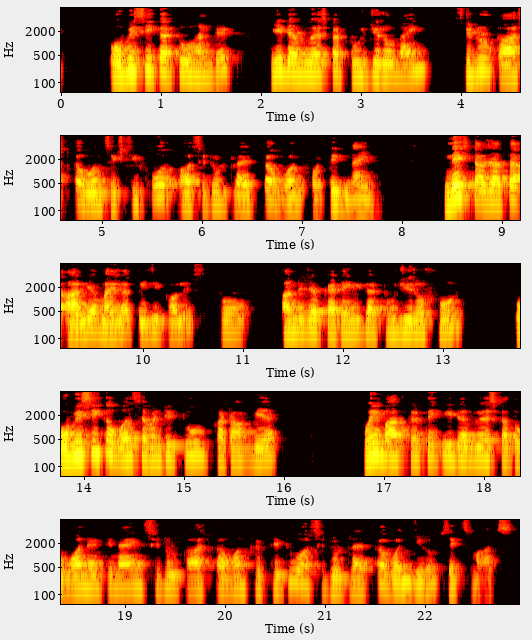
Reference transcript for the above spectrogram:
ओबीसी का 200 ईडब्ल्यूएस का 209 शेड्यूल कास्ट का 164 और शेड्यूल ट्राइब का 149 नेक्स्ट आ जाता है आर्या महिला पीजी कॉलेज तो अनरिजर्व कैटेगरी का 204 ओबीसी का 172 कट ऑफ़ गया वही बात करते हैं ईडब्ल्यूएस का तो 189 शेड्यूल कास्ट का 152 और शेड्यूल ट्राइब का 106 मार्क्स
